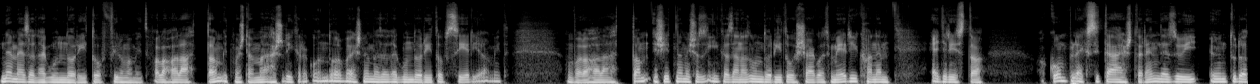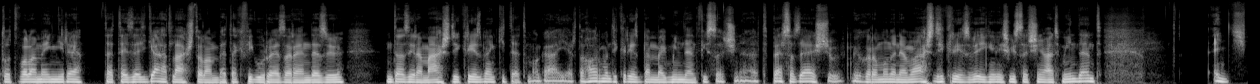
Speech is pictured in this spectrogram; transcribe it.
nem ez a legundorítóbb film, amit valaha láttam, itt most a másodikra gondolva, és nem ez a legundorítóbb széria, amit valaha láttam, és itt nem is az igazán az undorítóságot mérjük, hanem egyrészt a, a komplexitást, a rendezői öntudatot valamennyire, tehát ez egy gátlástalan beteg figura ez a rendező, de azért a második részben kitett magáért, a harmadik részben meg mindent visszacsinált. Persze az első, mi akarom mondani, a második rész végén is visszacsinált mindent, egy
